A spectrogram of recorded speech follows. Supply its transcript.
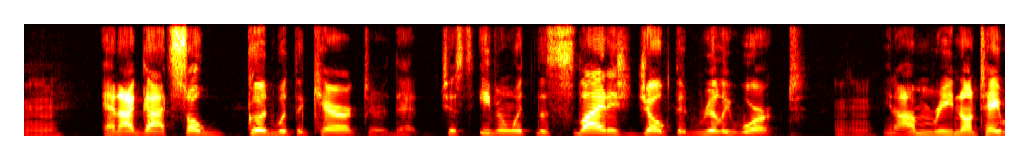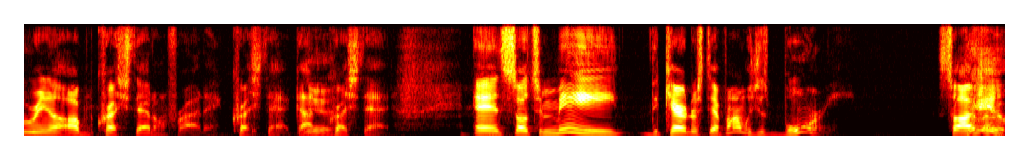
Mm-hmm. And I got so good with the character that just even with the slightest joke that really worked, mm-hmm. you know, I'm reading on table, you know, I'm crushed that on Friday, crush that, got to Yeah. crush that. And so to me, the character Stefan was just boring. So I, Damn.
